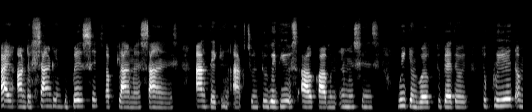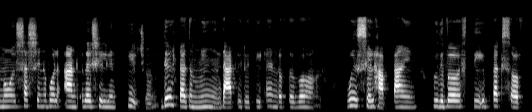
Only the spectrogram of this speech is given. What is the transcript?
By understanding the basics of climate science and taking action to reduce our carbon emissions, we can work together to create a more sustainable and resilient future. This doesn't mean that it is the end of the world. We still have time to reverse the effects of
